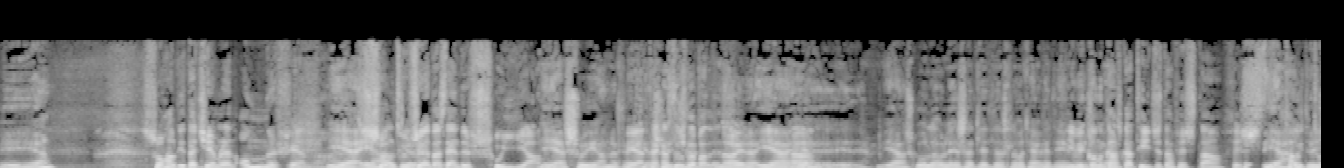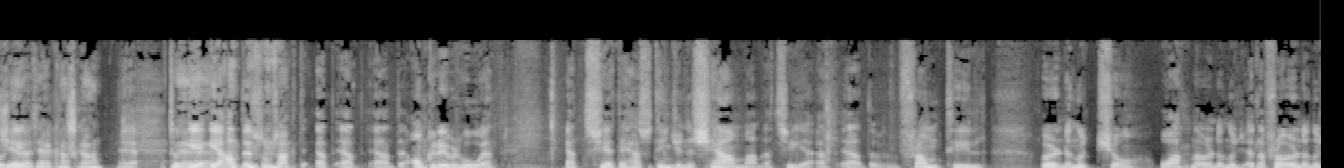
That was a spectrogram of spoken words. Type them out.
Ja, yeah. Så halt det kommer en annan skena. Ja, jag halt du ser att det ständer sjujan. Ja, sjuan är Ja, det kan du släppa läs. Nej, nej, ja, ja, skulle ha läst lite slå här det. Vi kunde kanske tidigt ta första först. Jag halt det gärna att jag kanske. Ja. Så jag jag halt som sagt att att att onkel över ho att att se det här så tingen det skärman att se att att fram till Örne Nuccio og atna ørnda nu eller fra ørnda nu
